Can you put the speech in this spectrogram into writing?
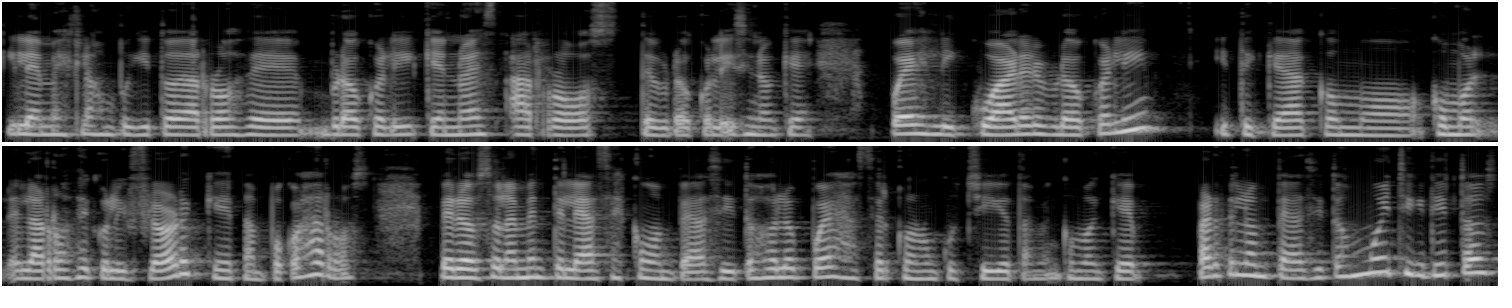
y le mezclas un poquito de arroz de brócoli, que no es arroz de brócoli, sino que puedes licuar el brócoli y te queda como, como el arroz de coliflor, que tampoco es arroz, pero solamente le haces como en pedacitos o lo puedes hacer con un cuchillo también, como que pártelo en pedacitos muy chiquititos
